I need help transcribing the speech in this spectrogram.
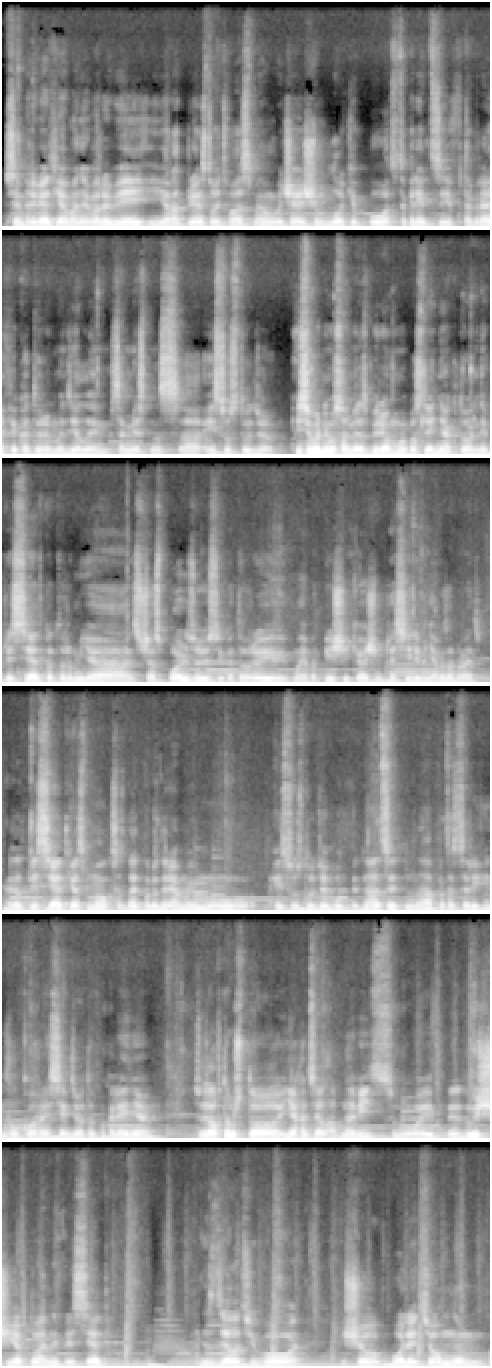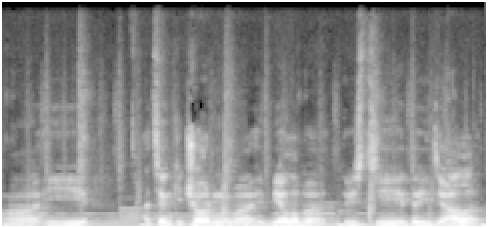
Всем привет, я Ваня Воробей, и я рад приветствовать вас в моем обучающем блоке по цветокоррекции фотографий, который мы делаем совместно с э, ASUS Studio. И сегодня мы с вами разберем мой последний актуальный пресет, которым я сейчас пользуюсь, и который мои подписчики очень просили меня разобрать. Этот пресет я смог создать благодаря моему ASUS Studio Book 15 на процессоре Intel Core i7 9 поколения. Все дело в том, что я хотел обновить свой предыдущий актуальный пресет, сделать его еще более темным э, и оттенки черного и белого довести до идеала.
